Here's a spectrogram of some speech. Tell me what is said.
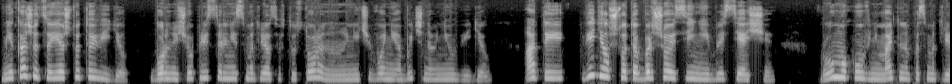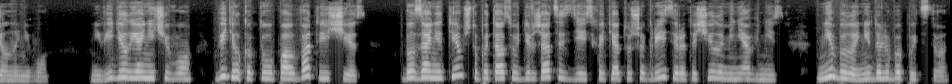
«Мне кажется, я что-то видел». Борн еще пристальнее смотрелся в ту сторону, но ничего необычного не увидел. «А ты видел что-то большое, синее и блестящее?» Румахум внимательно посмотрел на него. «Не видел я ничего. Видел, как ты упал в ад и исчез. Был занят тем, что пытался удержаться здесь, хотя туша Грейзера тащила меня вниз. Мне было не до любопытства.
